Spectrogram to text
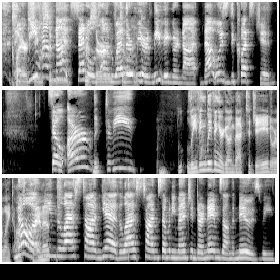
Claire we seems have to be not settled on whether like- we are leaving or not. That was the question. So are The- do we leaving, leaving, or going back to Jade, or like No, off I mean the last time, yeah, the last time somebody mentioned our names on the news, we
